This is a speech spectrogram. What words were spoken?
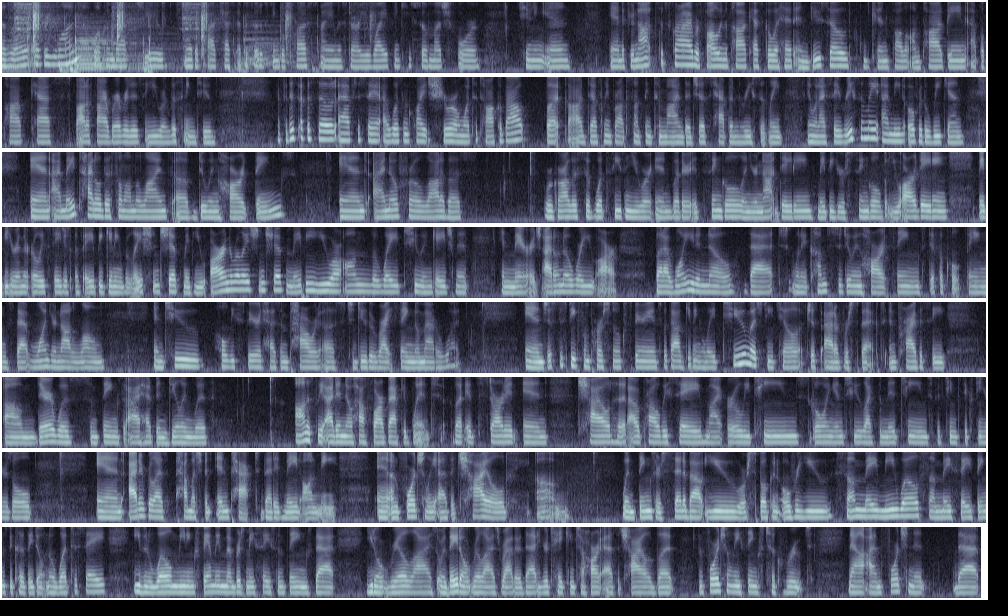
Hello, everyone. Welcome back to another podcast episode of Single Plus. My name is Daria White. Thank you so much for tuning in. And if you're not subscribed or following the podcast, go ahead and do so. You can follow on Podbean, Apple Podcasts, Spotify, wherever it is that you are listening to. And for this episode, I have to say I wasn't quite sure on what to talk about, but God definitely brought something to mind that just happened recently. And when I say recently, I mean over the weekend. And I may title this along the lines of doing hard things. And I know for a lot of us, regardless of what season you are in, whether it's single and you're not dating, maybe you're single but you are dating, maybe you're in the early stages of a beginning relationship, maybe you are in a relationship, maybe you are on the way to engagement and marriage. I don't know where you are, but I want you to know that when it comes to doing hard things, difficult things, that one, you're not alone, and two, Holy Spirit has empowered us to do the right thing no matter what. And just to speak from personal experience without giving away too much detail, just out of respect and privacy, um, there was some things that I had been dealing with. Honestly, I didn't know how far back it went, but it started in childhood. I would probably say my early teens, going into like the mid teens, 15, 16 years old. And I didn't realize how much of an impact that it made on me. And unfortunately, as a child, um, when things are said about you or spoken over you, some may mean well, some may say things because they don't know what to say. Even well meaning family members may say some things that you don't realize, or they don't realize rather, that you're taking to heart as a child. But unfortunately, things took root. Now, I'm fortunate that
